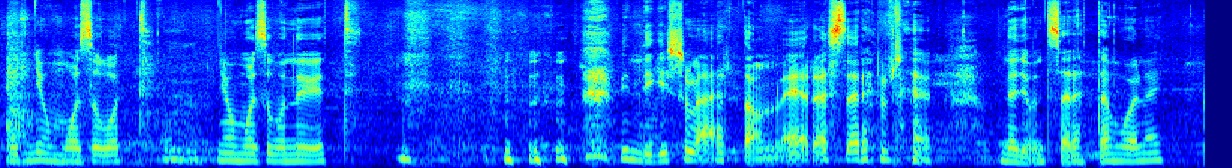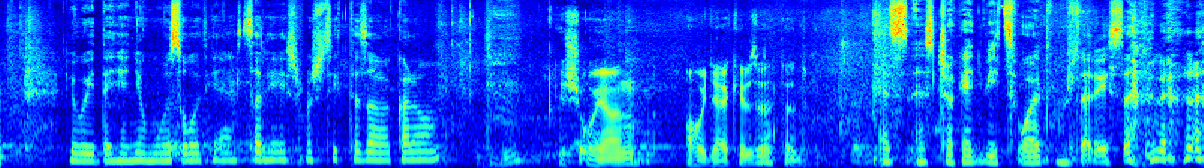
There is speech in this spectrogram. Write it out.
Egy nyomozót, nyomozó nőt. Mindig is vártam erre a szerepre. Nagyon szerettem volna egy jó ideje nyomozót játszani, és most itt az alkalom. És olyan, ahogy elképzelted? Ez, ez csak egy vicc volt most a részemről.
